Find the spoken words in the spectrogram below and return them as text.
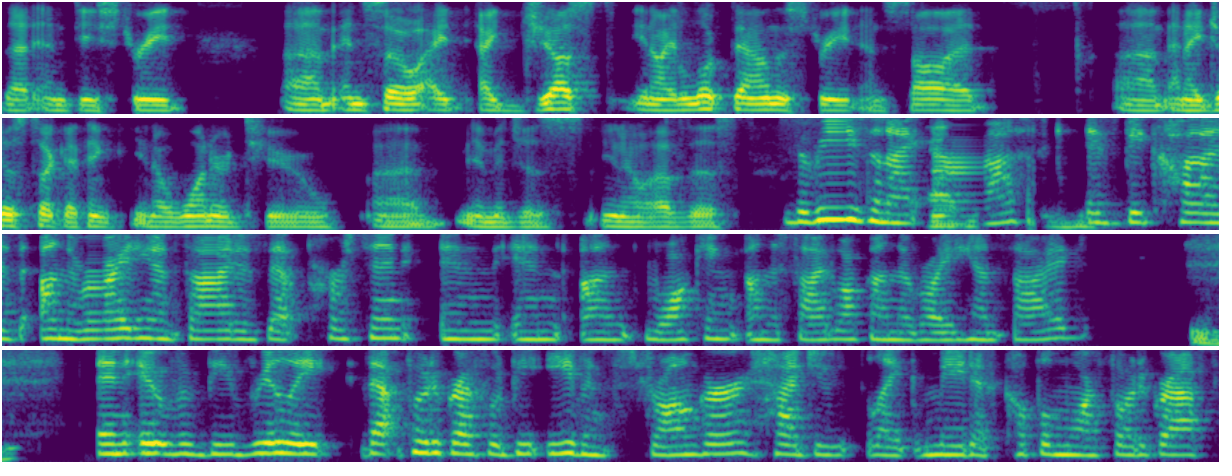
that empty street. Um, and so I I just you know I looked down the street and saw it, um, and I just took, I think, you know, one or two uh, images, you know, of this. The reason I um, ask mm-hmm. is because on the right hand side is that person in in on walking on the sidewalk on the right hand side, mm-hmm. and it would be really that photograph would be even stronger had you like made a couple more photographs,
